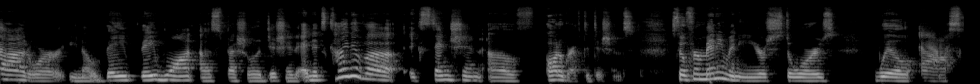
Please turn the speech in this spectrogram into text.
that, or you know, they they want a special edition, and it's kind of a extension of autographed editions. So for many many years, stores will ask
